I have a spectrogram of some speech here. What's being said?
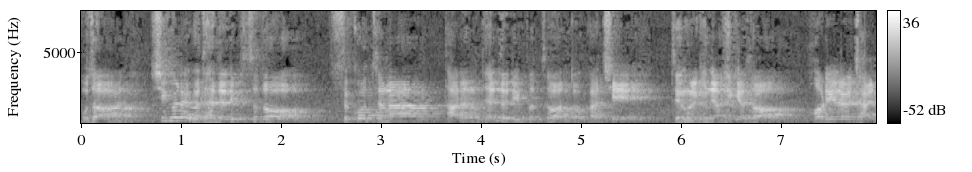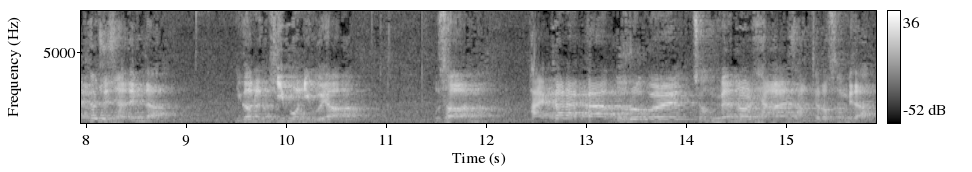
우선 싱글레그 데드리프트도 스쿼트나 다른 데드리프트와 똑같이 등을 긴장시켜서 허리를 잘 펴주셔야 됩니다. 이거는 기본이고요. 우선 발가락과 무릎을 정면으로 향한 상태로 섭니다.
